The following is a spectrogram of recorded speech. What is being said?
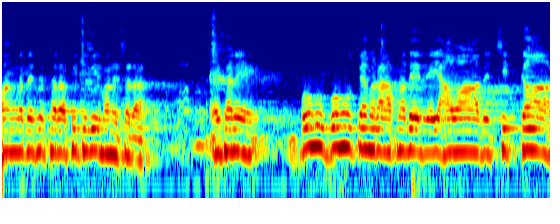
বাংলাদেশে সারা পৃথিবীর মানুষেরা। এখানে বহু বহু ক্যামেরা আপনাদের এই আওয়াজ এই চিৎকার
